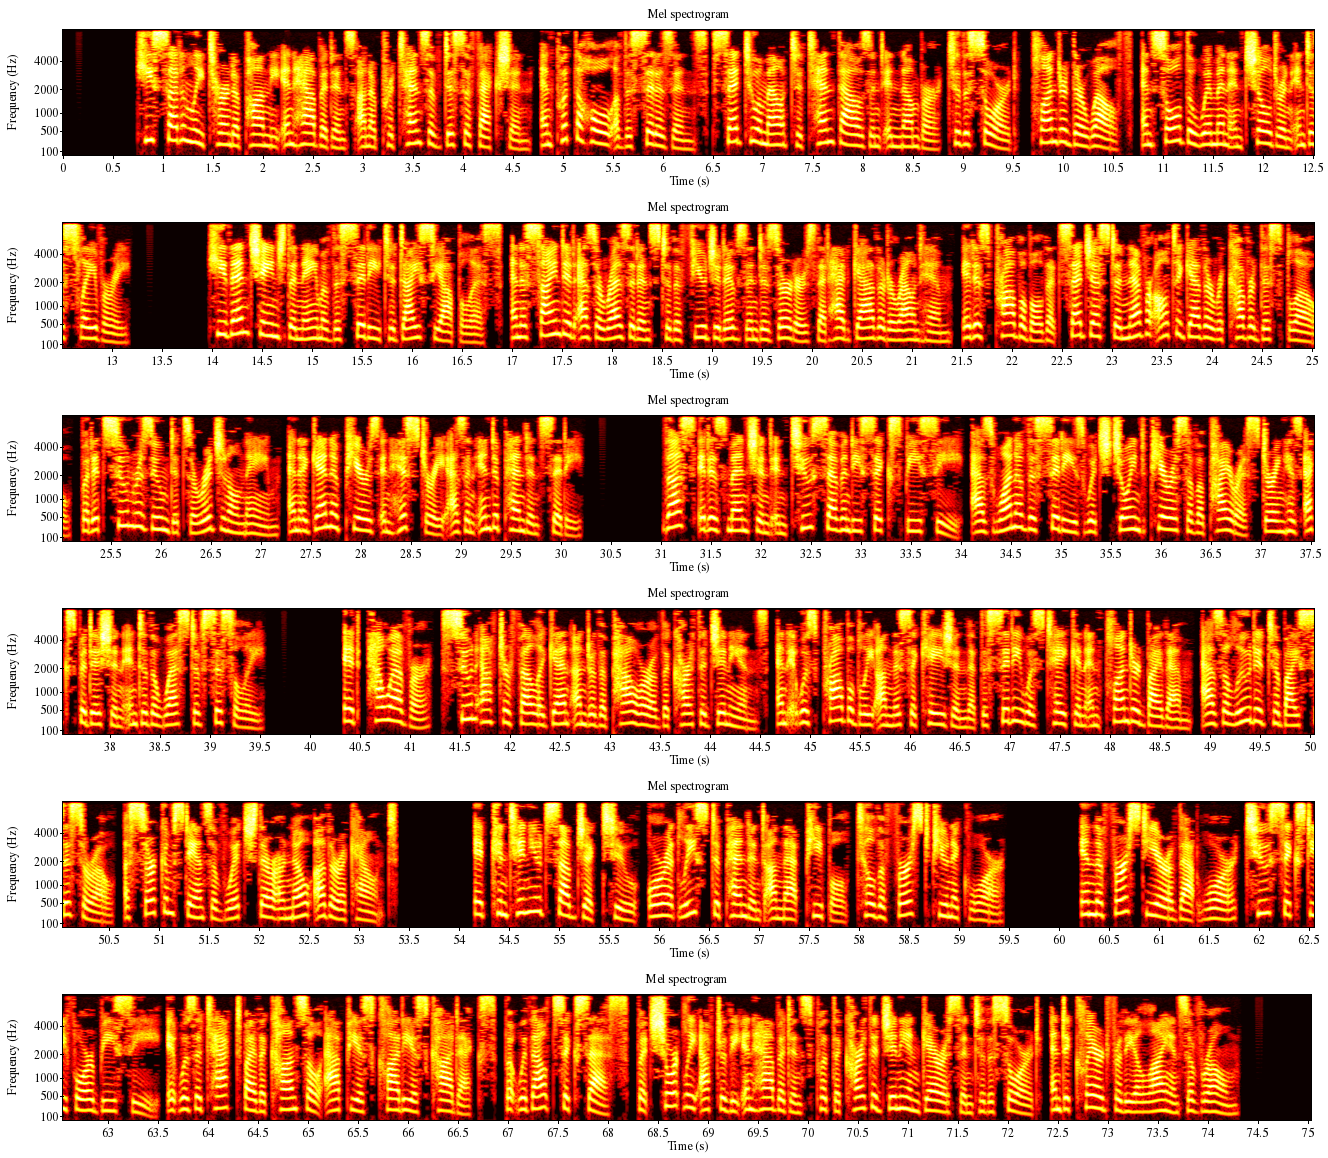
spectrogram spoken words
He suddenly turned upon the inhabitants on a pretense of disaffection, and put the whole of the citizens said to amount to 10,000 in number to the sword, plundered their wealth, and sold the women and children into slavery. He then changed the name of the city to Dicaeopolis, and assigned it as a residence to the fugitives and deserters that had gathered around him. It is probable that Segesta never altogether recovered this blow, but it soon resumed its original name, and again appears in history as an independent city. Thus it is mentioned in 276 BC, as one of the cities which joined Pyrrhus of Epirus during his expedition into the west of Sicily. It, however, soon after fell again under the power of the Carthaginians, and it was probably on this occasion that the city was taken and plundered by them, as alluded to by Cicero, a circumstance of which there are no other account. It continued subject to, or at least dependent on that people, till the First Punic War. In the first year of that war 264 BC it was attacked by the consul Appius Claudius Caudex, but without success, but shortly after the inhabitants put the Carthaginian garrison to the sword, and declared for the alliance of Rome.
